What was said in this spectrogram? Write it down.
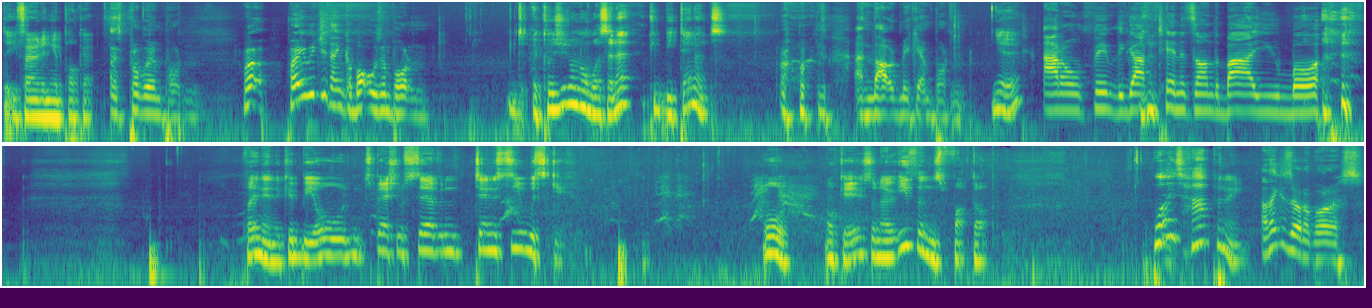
that you found in your pocket. That's probably important. What? Why would you think a bottle's important? Because you don't know what's in it. It could be tenants. and that would make it important. Yeah. I don't think they got tenants on the bayou, boy. Fine then, it could be old Special 7 Tennessee whiskey. Oh, okay, so now Ethan's fucked up. What is happening? I think it's Ouroboros.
